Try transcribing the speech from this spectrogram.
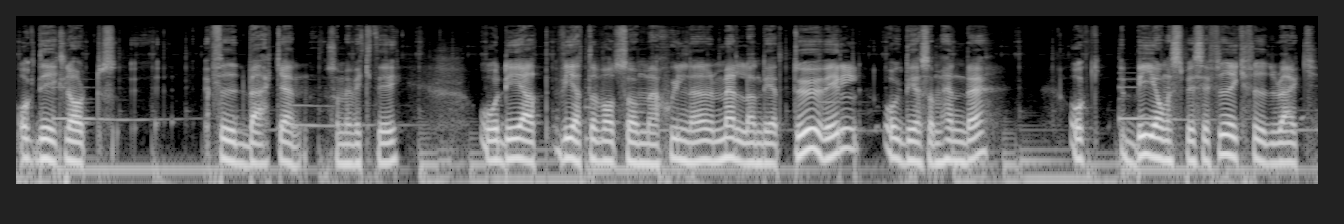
Och det är klart feedbacken som är viktig. Och det är att veta vad som är skillnaden mellan det du vill och det som hände. Och be om specifik feedback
